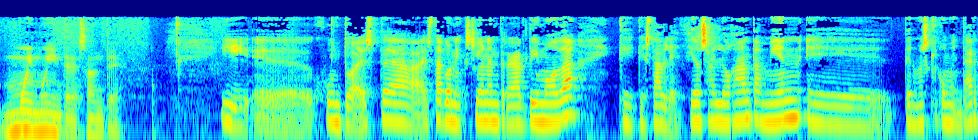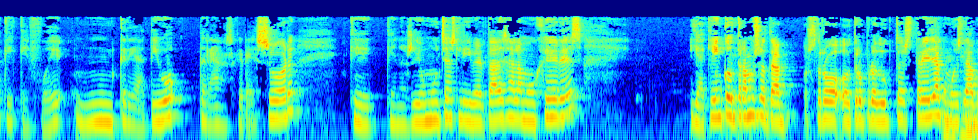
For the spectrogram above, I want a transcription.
muy, muy interesante. Y eh, junto a esta, esta conexión entre arte y moda que, estableció San Logan, también eh, tenemos que comentar que, que, fue un creativo transgresor que, que nos dio muchas libertades a las mujeres y aquí encontramos otra, otro, otro producto estrella, como es la,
